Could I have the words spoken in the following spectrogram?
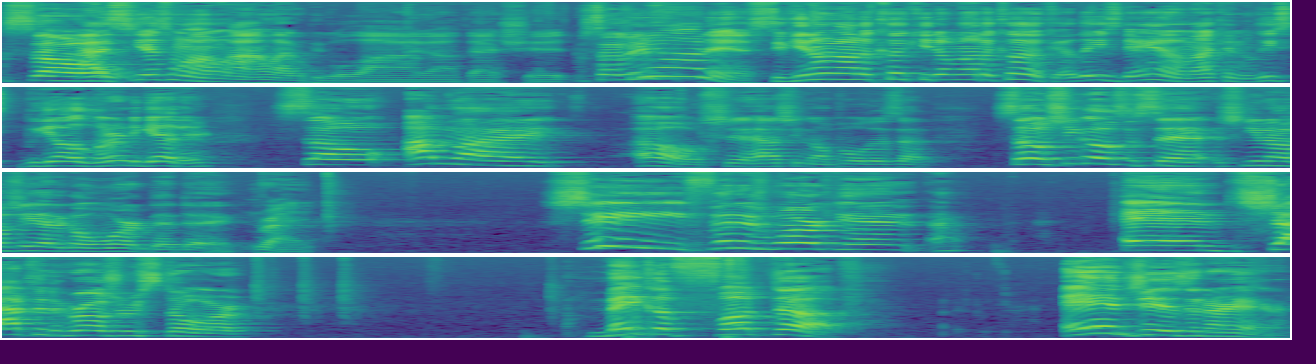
So I see. That's why I don't, I don't like when people lie about that shit. So So be honest. If you don't know how to cook, you don't know how to cook. At least, damn, I can. At least we can all learn together. So I'm like, oh shit, how's she gonna pull this up? So she goes to set. You know, she had to go work that day. Right. She finished working and shot to the grocery store. Makeup fucked up, and jizz in her hair.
